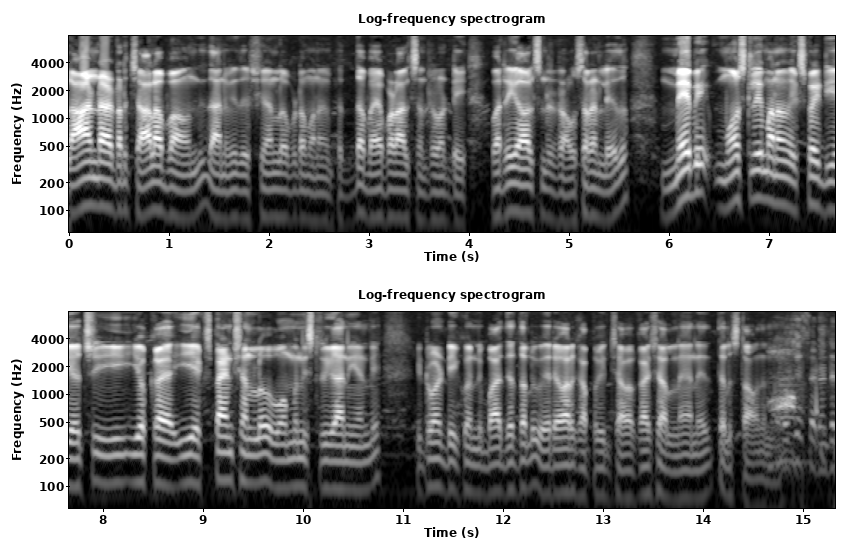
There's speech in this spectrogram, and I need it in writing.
లా అండ్ ఆర్డర్ చాలా బాగుంది. దాని మీద విషయంలో కూడా మనం పెద్ద భయపడాల్సినటువంటి వర్రీ కావాల్సినటువంటి అవసరం లేదు. మేబీ మోస్ట్లీ మనం ఎక్స్పెక్ట్ చేయొచ్చు. ఈ ఈ యొక్క ఈ ఎక్స్పాన్షన్లో హోమ్ మినిస్ట్రీ కానివ్వండి ఇటువంటి కొన్ని బాధ్యతలు వేరే వారికి అప్పగించే అవకాశాలు ఉన్నాయనేది తెలుస్తూ ఉంది మనకు. ఓకే సార్ అంటే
